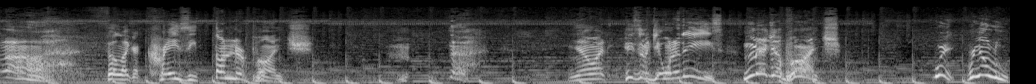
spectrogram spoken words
Ah, felt like a crazy thunder punch. You know what? He's gonna get one of these! Mega Punch! Wait, Riolu,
